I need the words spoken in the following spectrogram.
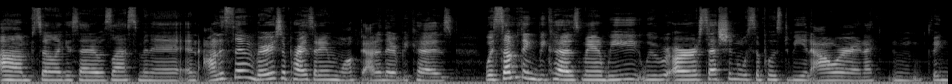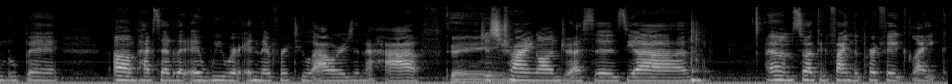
Um, so like I said, it was last minute, and honestly, I'm very surprised that I didn't walk out of there because with something because man, we we were our session was supposed to be an hour, and I mm, think Lupe um, had said that we were in there for two hours and a half, Dang. just trying on dresses. Yeah, um, so I could find the perfect like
